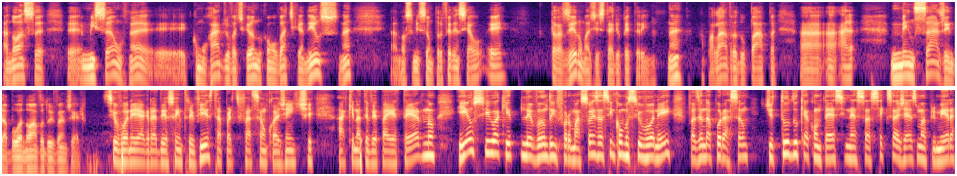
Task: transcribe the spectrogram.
A nossa eh, missão, né, eh, como Rádio Vaticano, como Vatican News, né, a nossa missão preferencial é trazer o magistério petrino, né? a palavra do Papa, a, a, a mensagem da boa nova do Evangelho. Silvonei, agradeço a entrevista, a participação com a gente aqui na TV Pai Eterno. E eu sigo aqui levando informações, assim como Silvonei, fazendo apuração de tudo o que acontece nessa 61ª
